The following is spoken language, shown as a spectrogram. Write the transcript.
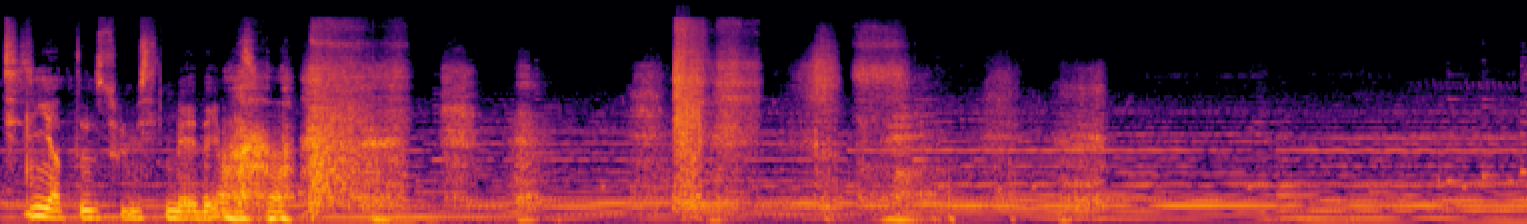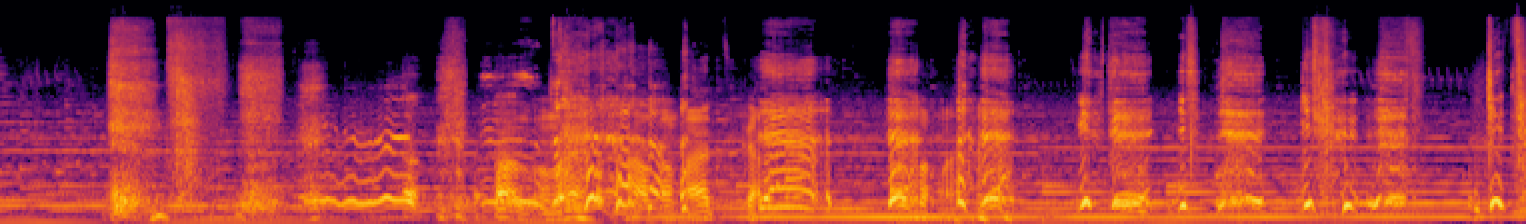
sizin yaptığınız zulmü silmeye değmez. Ağlama, ağlama artık. Ağlama. Git. Git. Git.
